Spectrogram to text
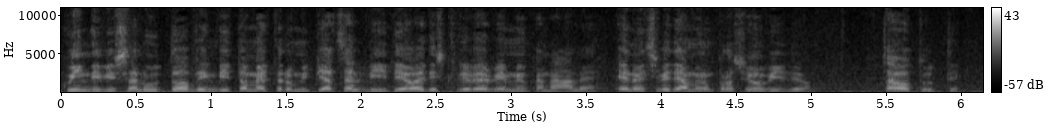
Quindi vi saluto, vi invito a mettere un mi piace al video ed iscrivervi al mio canale, e noi ci vediamo in un prossimo video. Ciao a tutti!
